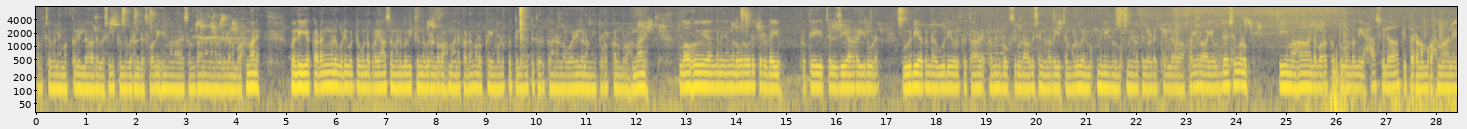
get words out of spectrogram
പഠിച്ചവനെ മക്കളില്ലാതെ വിഷമിക്കുന്നവരുണ്ട്. സ്വാലിഹ്യങ്ങളായ സന്താനങ്ങളെ നൽകണം. റഹ്മാനെ വലിയ കടങ്ങൾ പിടിപെട്ടുകൊണ്ട് പ്രയാസം അനുഭവിക്കുന്നവരുണ്ട്. റഹ്മാനെ കടങ്ങളൊക്കെയും എളുപ്പത്തിൽ വീട്ടി തീർക്കാനുള്ള വഴികൾ നീ തുറക്കണം. റഹ്മാനെ അള്ളാഹുവെ അങ്ങനെ ഞങ്ങൾ ഓരോരുത്തരുടെയും പ്രത്യേകിച്ച് എൽ സിയാറയിലൂടെ വീഡിയോ കണ്ട വീഡിയോകൾക്ക് താഴെ കമന്റ് ബോക്സിലൂടെ ആവശ്യങ്ങൾ അറിയിച്ച മുഴുവൻ മിനിയങ്ങളും മിനാത്തുകളുടെയൊക്കെ എല്ലാ ഹൈറായ ഉദ്ദേശങ്ങളും ഈ മഹാന്റെ പറക്കത്തു കൊണ്ട് നീ ഹസുലാക്കി തരണം റഹ്മാനേ.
